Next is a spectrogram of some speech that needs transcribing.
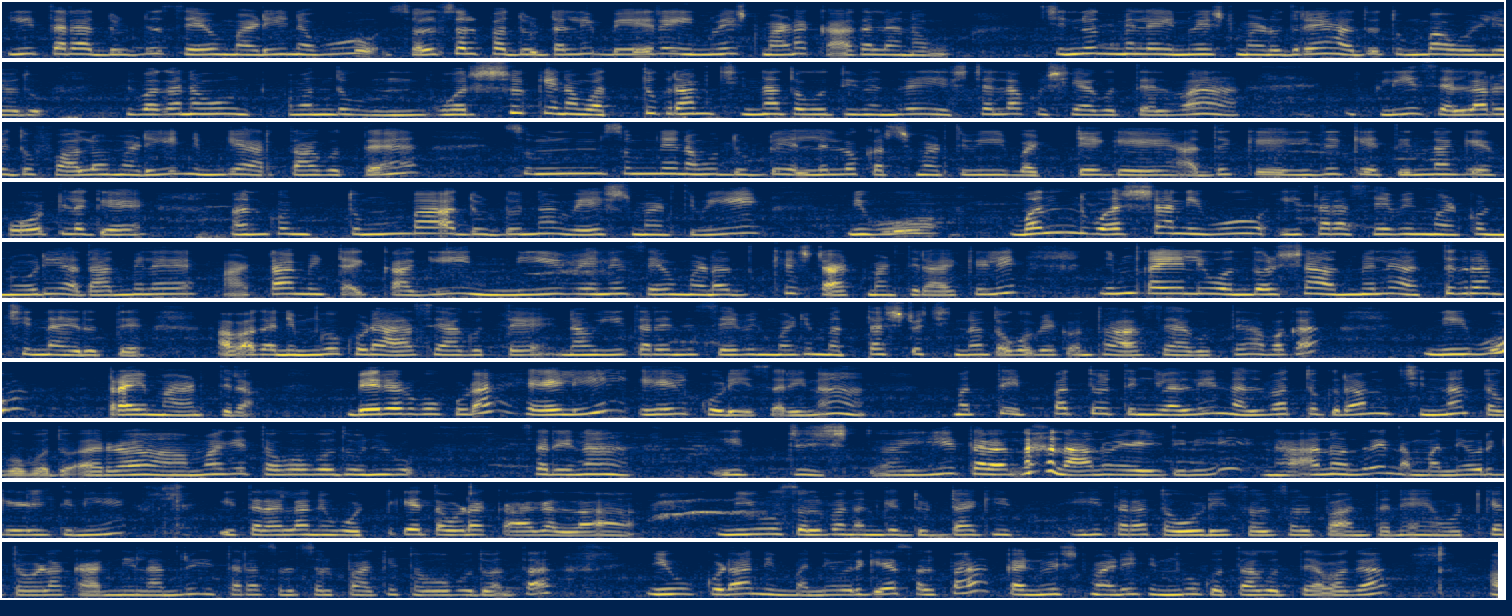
ಈ ಥರ ದುಡ್ಡು ಸೇವ್ ಮಾಡಿ ನಾವು ಸ್ವಲ್ಪ ಸ್ವಲ್ಪ ದುಡ್ಡಲ್ಲಿ ಬೇರೆ ಇನ್ವೆಸ್ಟ್ ಮಾಡೋಕ್ಕಾಗಲ್ಲ ನಾವು. ಚಿನ್ನದ ಮೇಲೆ ಇನ್ವೆಸ್ಟ್ ಮಾಡಿದ್ರೆ ಅದು ತುಂಬ ಒಳ್ಳೆಯದು. ಇವಾಗ ನಾವು ಒಂದು ವರ್ಷಕ್ಕೆ ನಾವು ಹತ್ತು ಗ್ರಾಮ್ ಚಿನ್ನ ತೊಗೋತೀವಿ ಅಂದರೆ ಎಷ್ಟೆಲ್ಲ ಖುಷಿಯಾಗುತ್ತೆ ಅಲ್ವಾ? ಪ್ಲೀಸ್ ಎಲ್ಲರೂ ಇದು ಫಾಲೋ ಮಾಡಿ, ನಿಮಗೆ ಅರ್ಥ ಆಗುತ್ತೆ. ಸುಮ್ಮ ಸುಮ್ಮನೆ ನಾವು ದುಡ್ಡು ಎಲ್ಲೆಲ್ಲೋ ಖರ್ಚು ಮಾಡ್ತೀವಿ, ಬಟ್ಟೆಗೆ, ಅದಕ್ಕೆ, ಇದಕ್ಕೆ, ತಿನ್ನೋಕ್ಕೆ, ಹೋಟ್ಲಿಗೆ ಅಂದ್ಕೊಂಡು ತುಂಬ ದುಡ್ಡನ್ನ ವೇಸ್ಟ್ ಮಾಡ್ತೀವಿ. ನೀವು ಒಂದು ವರ್ಷ ನೀವು ಈ ಥರ ಸೇವಿಂಗ್ ಮಾಡ್ಕೊಂಡು ನೋಡಿ, ಅದಾದಮೇಲೆ ಆಟೋಮೆಟಿಕ್ಕಾಗಿ ನೀವೇನೇ ಸೇವ್ ಮಾಡೋದಕ್ಕೆ ಸ್ಟಾರ್ಟ್ ಮಾಡ್ತೀರಾ ಕೇಳಿ ನಿಮ್ಮ ಕೈಯಲ್ಲಿ ಒಂದು ವರ್ಷ ಆದಮೇಲೆ ಹತ್ತು ಗ್ರಾಮ್ ಚಿನ್ನ ಇರುತ್ತೆ. ಆವಾಗ ನಿಮಗೂ ಕೂಡ ಆಸೆ ಆಗುತ್ತೆ. ನಾವು ಈ ಥರನೇ ಸೇವಿಂಗ್ ಮಾಡಿ ಮತ್ತಷ್ಟು ಚಿನ್ನ ತೊಗೋಬೇಕು ಅಂತ ಆಸೆ ಆಗುತ್ತೆ. ಆವಾಗ ನೀವು ಟ್ರೈ ಮಾಡ್ತೀರಾ. ಬೇರೆಯವ್ರಿಗೂ ಕೂಡ ಹೇಳಿ, ಹೇಳ್ಕೊಡಿ, ಸರಿನಾ? ಮತ್ತು ಇಪ್ಪತ್ತು ತಿಂಗಳಲ್ಲಿ ನಲ್ವತ್ತು ಗ್ರಾಮ್ ಚಿನ್ನ ತೊಗೋಬೋದು. ಆರಾಮಾಗಿ ತೊಗೋಬೋದು ನೀವು. ಸರಿನಾ? ಇಷ್ಟು, ಈ ಥರನ ನಾನು ಹೇಳ್ತೀನಿ. ನಾನು ಅಂದರೆ ನಮ್ಮ ಮನೆಯವ್ರಿಗೆ ಹೇಳ್ತೀನಿ. ಈ ಥರ ಎಲ್ಲ ನೀವು ಒಟ್ಟಿಗೆ ತೊಗೊಳಕ್ಕಾಗಲ್ಲ ನೀವು ಸ್ವಲ್ಪ ನನಗೆ ದುಡ್ಡಾಗಿ ಈ ಥರ ತೊಗೊಡಿ, ಸ್ವಲ್ಪ ಸ್ವಲ್ಪ ಅಂತಲೇ ಒಟ್ಟಿಗೆ ತೊಗೊಳಕ್ಕಾಗಲಿಲ್ಲ ಅಂದರೆ ಈ ಥರ ಸ್ವಲ್ಪ ಸ್ವಲ್ಪ ಹಾಕಿ ತೊಗೋಬೋದು ಅಂತ ನೀವು ಕೂಡ ನಿಮ್ಮ ಮನೆಯವ್ರಿಗೆ ಸ್ವಲ್ಪ ಕನ್ವಿಸ್ಟ್ ಮಾಡಿ, ನಿಮಗೂ ಗೊತ್ತಾಗುತ್ತೆ ಅವಾಗ.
